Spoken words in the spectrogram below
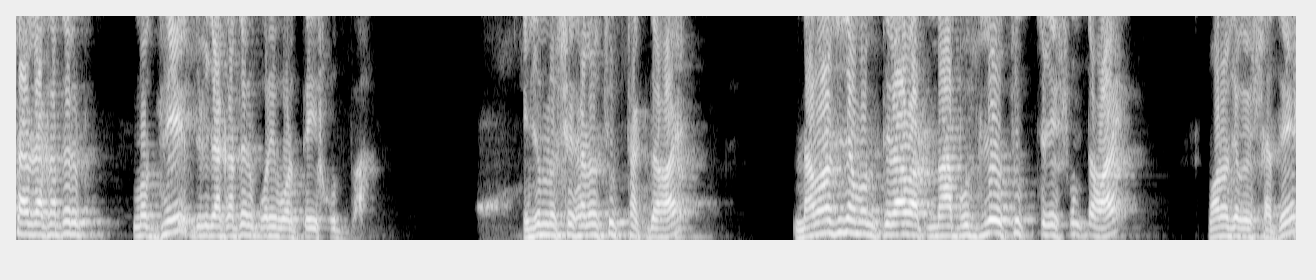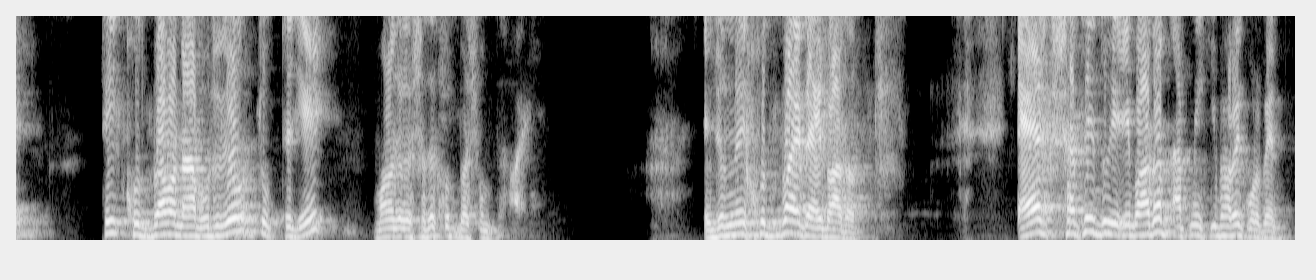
চার জাকাতের মধ্যে দুই জাকাতের পরিবর্তে খুদ্া এই জন্য সেখানেও চুপ থাকতে হয়। নামাজে যেমন তেলাওয়াত না বুঝলেও চুপ থেকে শুনতে হয় মনোযোগের সাথে, ঠিক খুদ্া না বুঝলেও চুপ থেকে মনোযোগের সাথে খুদ্া শুনতে হয়। এই জন্যই খুদ্া এটা ইবাদত। একসাথে দুই ইবাদত আপনি কীভাবে করবেন?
